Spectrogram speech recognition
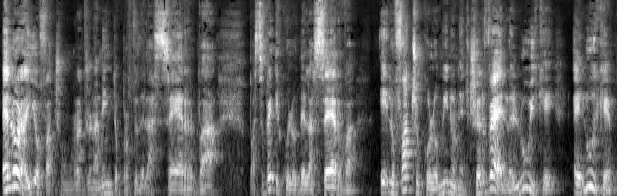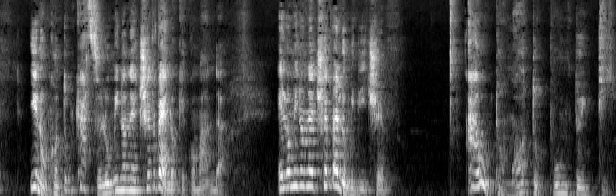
E allora io faccio un ragionamento proprio della serva, ma sapete quello della serva? E lo faccio con l'omino nel cervello, è lui che, è lui che, io non conto un cazzo, è l'omino nel cervello che comanda. E l'omino nel cervello mi dice, automoto.it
